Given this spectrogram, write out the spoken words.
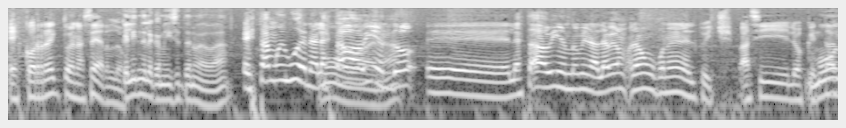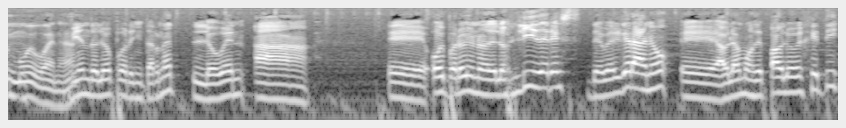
es correcto en hacerlo. Qué linda la camiseta nueva. ¿eh? Está muy buena, la Muy estaba buena. viendo, eh, la estaba viendo, mira, la, vamos- la vamos a poner en el Twitch, así los que Muy, están muy buena. viéndolo por internet lo ven a eh, hoy por hoy uno de los líderes de Belgrano, eh, hablamos de Pablo Vegetti,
